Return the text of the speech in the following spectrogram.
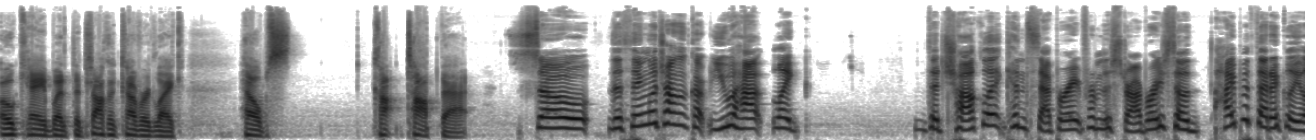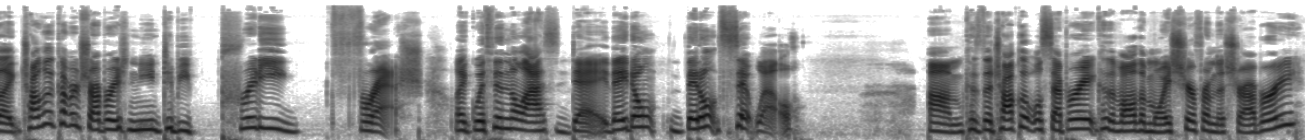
okay but the chocolate covered like helps co- top that So the thing with chocolate cup, you have like the chocolate can separate from the strawberries. So hypothetically, like chocolate covered strawberries need to be pretty fresh, like within the last day. They don't they don't sit well. Um, because the chocolate will separate because of all the moisture from the strawberry.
